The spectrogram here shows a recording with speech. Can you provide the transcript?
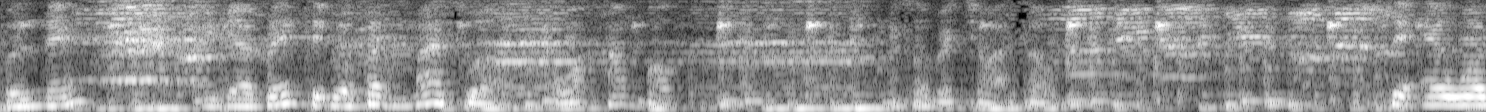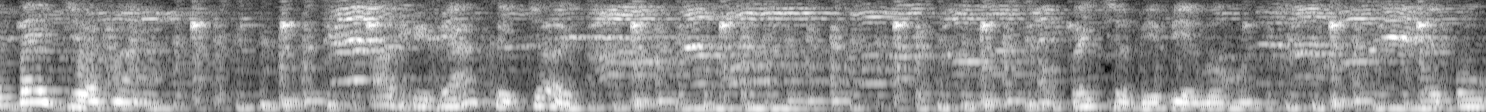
When if you are rented open Maswell or Hamburg, so bet you myself. Say, I was Belgium. Or if your Uncle George, or bet you be able to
